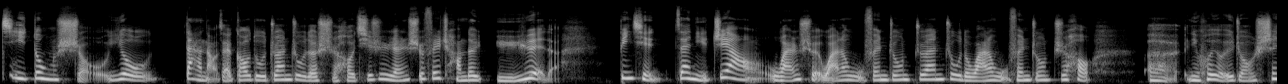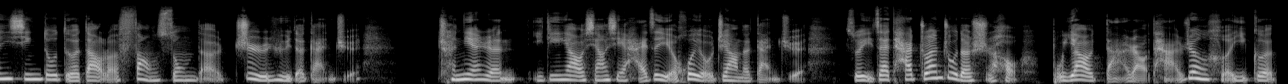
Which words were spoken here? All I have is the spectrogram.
既动手又大脑在高度专注的时候，其实人是非常的愉悦的，并且在你这样玩水玩了五分钟，专注的玩了五分钟之后，呃，你会有一种身心都得到了放松的治愈的感觉。成年人一定要相信，孩子也会有这样的感觉，所以在他专注的时候，不要打扰他，任何一个。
